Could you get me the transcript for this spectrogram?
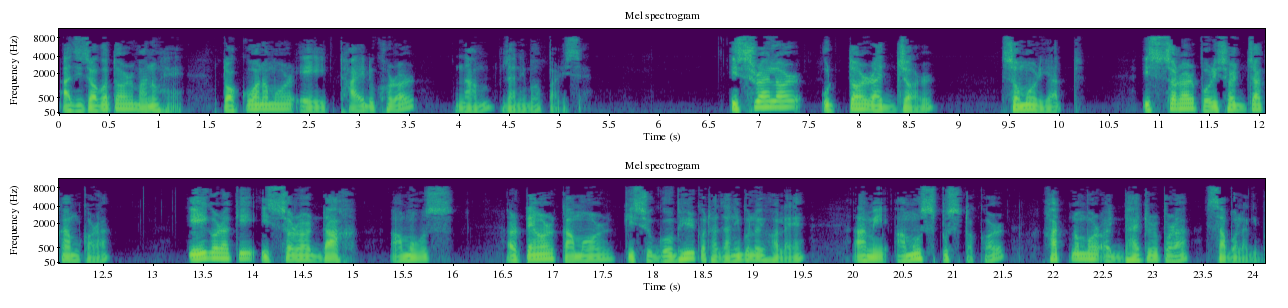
আজি জগতৰ মানুহে টকুৱা নামৰ এই ঠাইডোখৰৰ নাম জানিব পাৰিছে। ইছৰাইলৰ উত্তৰ ৰাজ্যৰ চমৰীয়াত ঈশ্বৰৰ পৰিচৰ্যা কাম কৰা এইগৰাকী ঈশ্বৰৰ দাস আমোচ আৰু তেওঁৰ কামৰ কিছু গভীৰ কথা জানিবলৈ হলে আমি আমোচ পুস্তকৰ সাত নম্বৰ অধ্যায়টোৰ পৰা চাব লাগিব।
